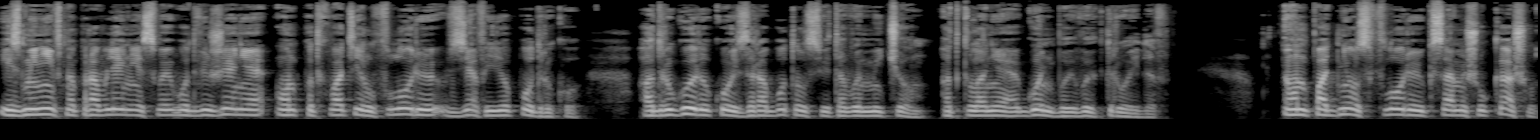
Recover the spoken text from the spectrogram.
Изменив направление своего движения, он подхватил Флорию, взяв ее под руку, а другой рукой заработал световым мечом, отклоняя огонь боевых дроидов. Он поднес Флорию к Самишу Кашу,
